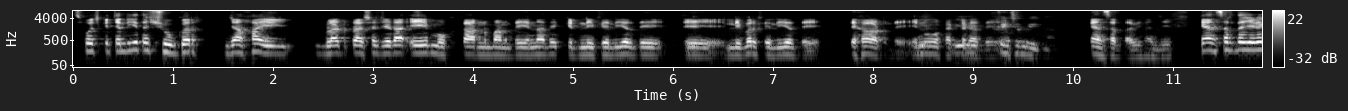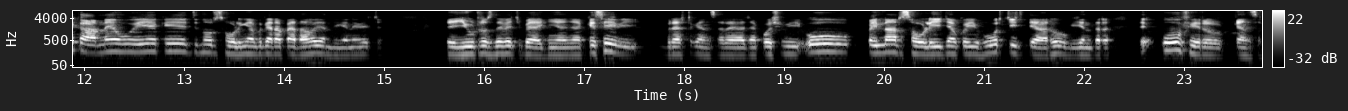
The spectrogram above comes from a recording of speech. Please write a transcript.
ਸੋਚ ਕੇ ਚੱਲੀਏ ਤਾਂ ਸ਼ੂਗਰ ਜਾਂ ਹਾਈ ਬਲੱਡ ਪ੍ਰੈਸ਼ਰ ਜਿਹੜਾ ਇਹ ਮੁੱਖ ਕਾਰਨ ਬਣਦੇ ਇਹਨਾਂ ਦੇ ਕਿਡਨੀ ਫੇਲਿਅਰ ਦੇ ਤੇ ਲਿਵਰ ਫੇਲਿਅਰ ਦੇ ਤੇ ਹਾਰਟ ਦੇ ਇਹਨੂੰ ਅਫੈਕਟ ਕਰਦੇ ਆ। ਕੈਂਸਰ ਮਰੀਜ਼ਾਂ ਕੈਂਸਰ ਦਾ ਵੀ, ਹਾਂਜੀ। ਕੈਂਸਰ ਦੇ ਜਿਹੜੇ ਕਾਰਨ ਹੈ ਉਹ ਇਹ ਹੈ ਕਿ ਜਦੋਂ ਰਸੌਲੀਆਂ ਵਗੈਰਾ ਪੈਦਾ ਹੋ ਜਾਂਦੀਆਂ ਨੇ ਵਿੱਚ ਤੇ ਯੂਟਰਸ ਦੇ ਵਿੱਚ ਪੈ ਗਈਆਂ ਜਾਂ ਕਿਸੇ ਵੀ ਬ੍ਰੈਸਟ ਕੈਂਸਰ ਹੈ ਜਾਂ ਕੁਝ ਵੀ, ਉਹ ਪਹਿਲਾਂ ਰਸੌਲੀ ਜਾਂ ਕੋਈ ਹੋਰ ਚੀਜ਼ ਤਿਆਰ ਹੋ ਗਈ ਅੰਦਰ ਤੇ ਉਹ ਫਿਰ ਕੈਂਸਰ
